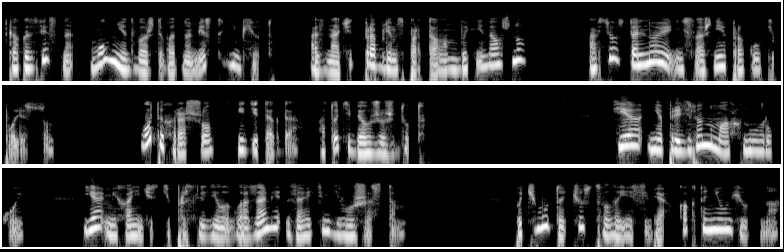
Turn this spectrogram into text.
Как известно, молния дважды в одно место не бьет. А значит, проблем с порталом быть не должно. А все остальное не сложнее прогулки по лесу. Вот и хорошо. Иди тогда, а то тебя уже ждут. Теа неопределенно махнул рукой. Я механически проследила глазами за этим его жестом. Почему-то чувствовала я себя как-то неуютно,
